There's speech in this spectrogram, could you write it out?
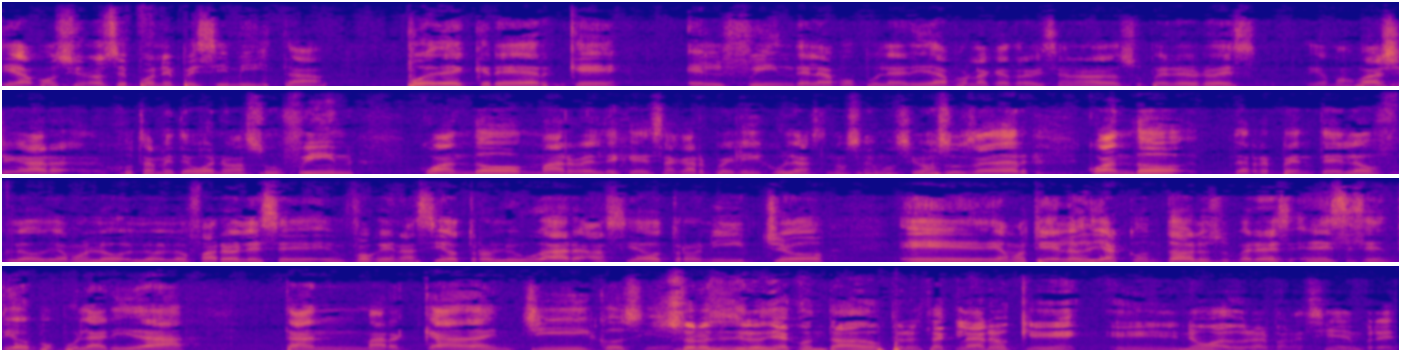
Digamos, si uno se pone pesimista, puede creer que el fin de la popularidad por la que atraviesan ahora los superhéroes, digamos, va a llegar justamente, bueno, a su fin cuando Marvel deje de sacar películas, no sabemos si va a suceder, cuando de repente los, lo- digamos, lo- lo- los faroles se enfoquen hacia otro lugar, hacia otro nicho, eh, digamos, tienen los días contados los superhéroes en ese sentido de popularidad tan marcada en chicos y en... Yo no sé si los días contados, pero está claro que eh, no va a durar para siempre.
